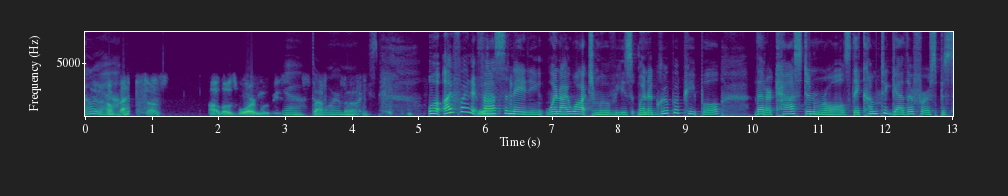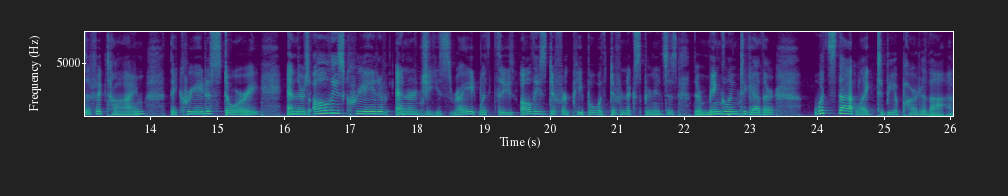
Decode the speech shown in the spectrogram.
Oh you know, yeah, back in those all those war movies. Yeah, the war so, movies. Well, I find it yeah. fascinating when I watch movies when a group of people that are cast in roles. They come together for a specific time, they create a story, and there's all these creative energies, right? With these all these different people with different experiences, they're mingling together. What's that like to be a part of that?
